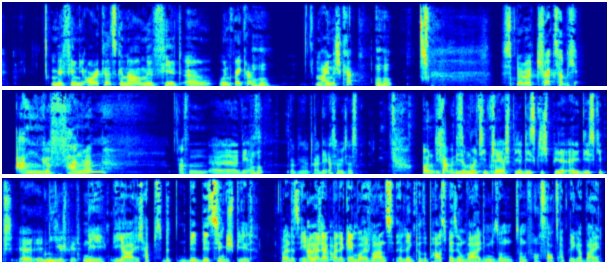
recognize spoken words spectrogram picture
Mir fehlen die Oracles, genau, mir fehlt äh, Wind Waker, Mhm. Minish Cap, Mhm. Spirit Tracks habe ich angefangen auf dem äh, DS, Mhm. glaube ich, 3DS habe ich das. Und ich habe diese Multiplayer-Spiele, die es gespielt, äh, die es gibt, äh, nie gespielt. Nee, ja, ich hab's ein bi bisschen gespielt. Weil das eben Aber bei der, bei der Game Boy Advance äh, Link to the Past Version war halt eben so ein, so ein Four Swords Ableger bei.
